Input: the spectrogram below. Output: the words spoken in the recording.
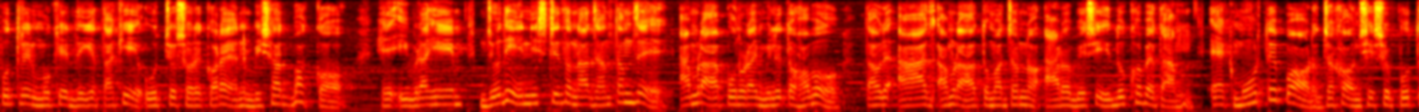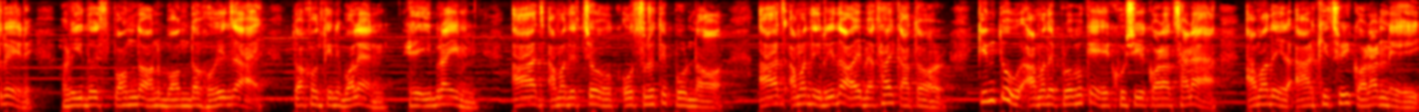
পুত্রের মুখের দিকে তাকিয়ে উচ্চ স্বরে করেন, বিষাদ বাক্য, হে ইব্রাহিম, যদি নিশ্চিত না জানতাম যে আমরা পুনরায় মিলিত হব, তাহলে আজ আমরা তোমার জন্য আরও বেশি দুঃখ পেতাম এক মুহূর্তে পর যখন শিশু পুত্রের হৃদয় স্পন্দন বন্ধ হয়ে যায়, তখন তিনি বলেন, হে ইব্রাহিম আজ আমাদের চোখ অশ্রুতে পূর্ণ। আজ আমাদের হৃদয় ব্যথায় কাতর। কিন্তু আমাদের প্রভুকে খুশি করা ছাড়া আমাদের আর কিছুই করার নেই।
